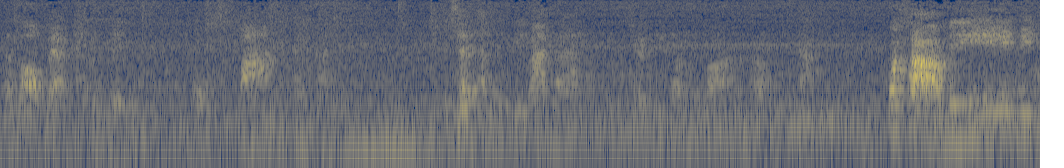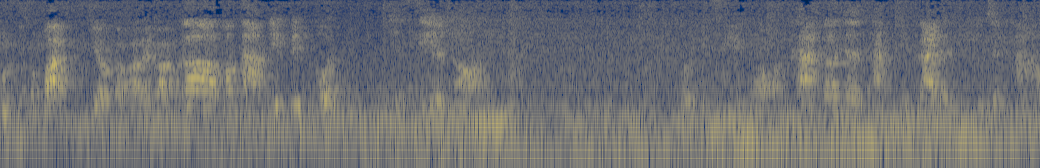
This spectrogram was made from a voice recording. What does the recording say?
แล้วก็ออกแบบให้มันเป็นโฮมสปาคล้ายๆใช้ทำเป็นที่บ้านได้ใช้ที่ทำในบ้านนะครับค่ะมะขามนี้มีคุณสมบัติเกี่ยวกับอะไรบ้างก็มะขามนี่เป็นกรดอินทรีย์อ่อนค่ะกรดอินทรีย์อ่อนค่ะ ก็จะขัดผิวกายและผิวจะขาว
